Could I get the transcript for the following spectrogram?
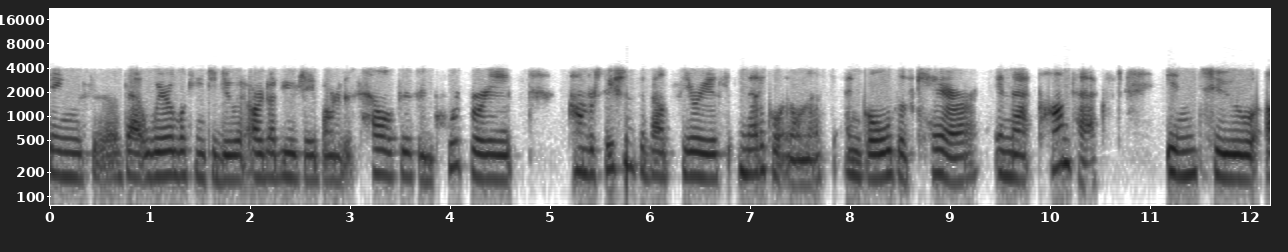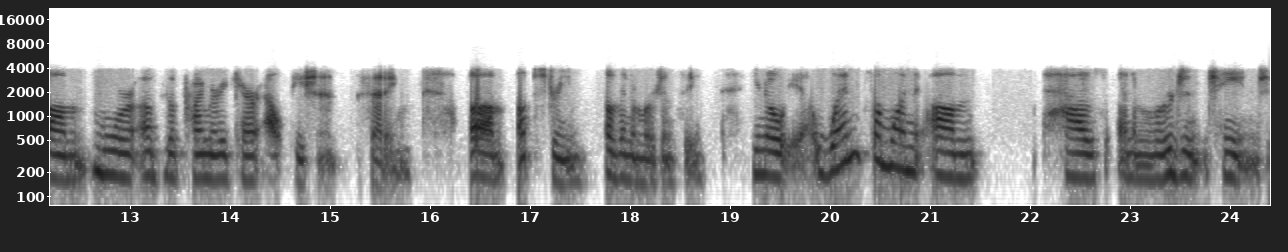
things uh, that we're looking to do at RWJ Barnabas Health is incorporate conversations about serious medical illness and goals of care in that context into um, more of the primary care outpatient setting, um, upstream of an emergency. You know, when someone um, has an emergent change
